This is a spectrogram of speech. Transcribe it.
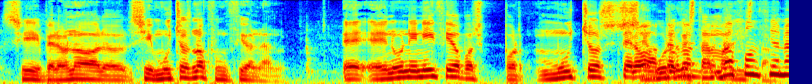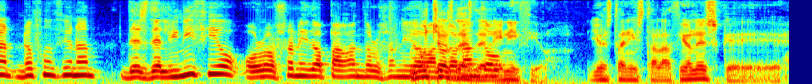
Sí, pero no, sí, muchos no funcionan. Eh, en un inicio, pues por muchos seguro que están no funcionan, ¿No funcionan desde el inicio o los han ido apagando, los han ido Muchos desde el inicio. Yo están instalaciones que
